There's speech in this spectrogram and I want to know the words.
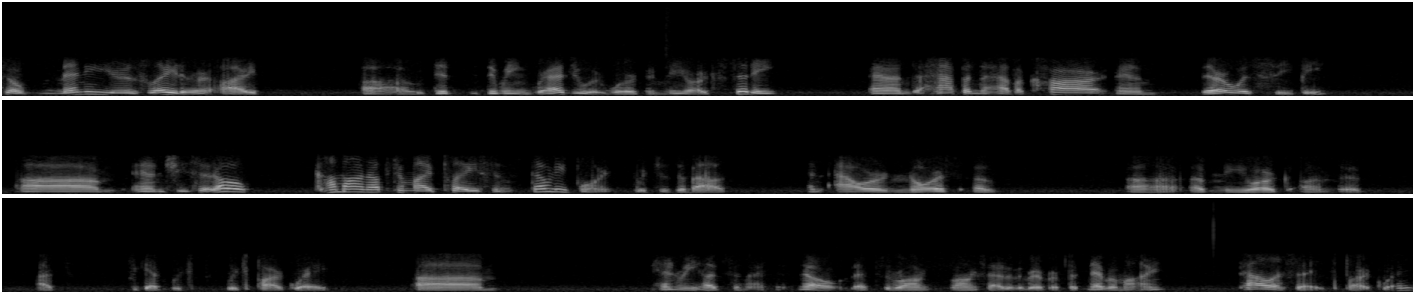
So many years later, I uh, did, doing graduate work in New York City, and happened to have a car, and there was Cipe. Um, and she said, "Oh, come on up to my place in Stony Point, which is about an hour north of uh, of New York on the I forget which which parkway. Um, Henry Hudson, I think. No, that's the wrong wrong side of the river, but never mind. Palisades Parkway,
